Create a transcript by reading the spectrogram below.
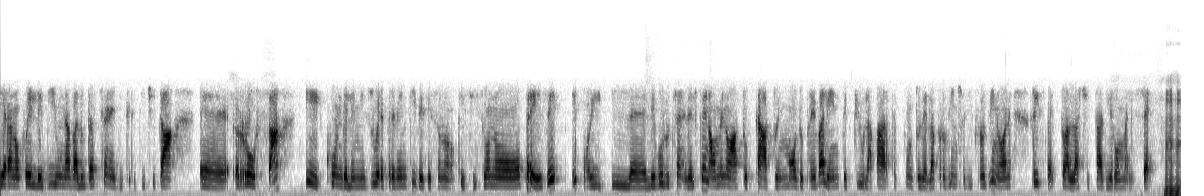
erano quelle di una valutazione di criticità eh, rossa con delle misure preventive che, sono, che si sono prese e poi il, l'evoluzione del fenomeno ha toccato in modo prevalente più la parte appunto della provincia di Frosinone rispetto alla città di Roma in sé. Mm-hmm.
